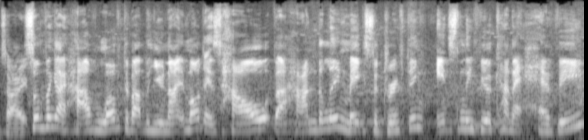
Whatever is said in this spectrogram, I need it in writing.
Sorry. Something I have loved about the Unite mod is how the handling makes the drifting instantly feel kind of heavy.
